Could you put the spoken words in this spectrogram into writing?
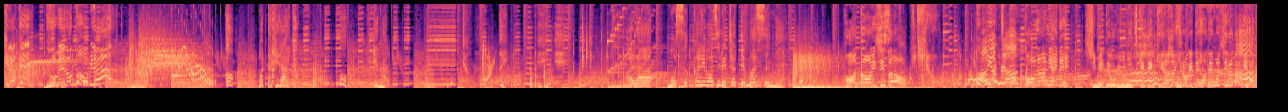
開け夢のまた開いた。あいけないあらもうすっかり忘れちゃってますね。ほんと美味しそう締めてお湯につけて毛穴広げて羽むしるだけだね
